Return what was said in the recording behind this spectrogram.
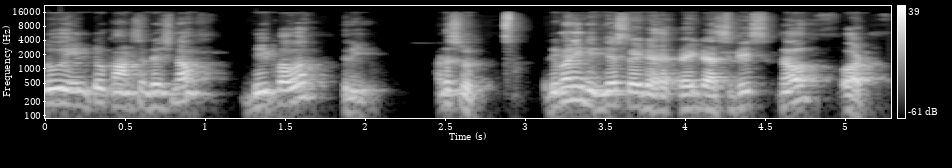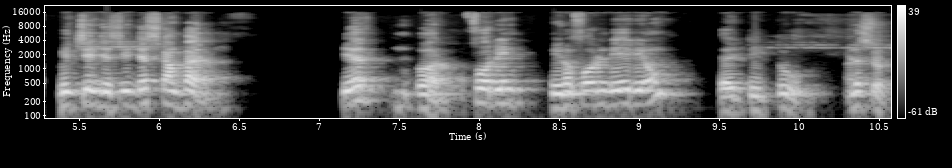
2 into concentration of b power 3 understood? Remaining you just write, write as it is. Now what? Which changes? You just compare. Here what? 4 in you know 4 into 8 you know 32 understood?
